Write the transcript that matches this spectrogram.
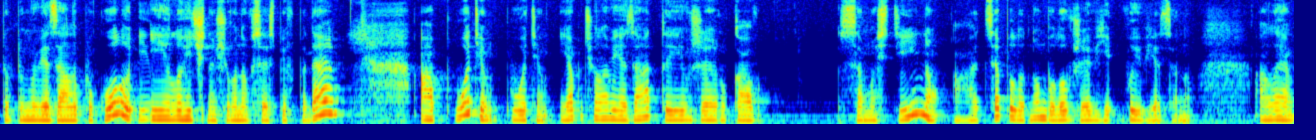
Тобто ми в'язали по колу, і логічно, що воно все співпадає. А потім, потім я почала в'язати вже рукав самостійно, а це полотно було вже вив'язано. Але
